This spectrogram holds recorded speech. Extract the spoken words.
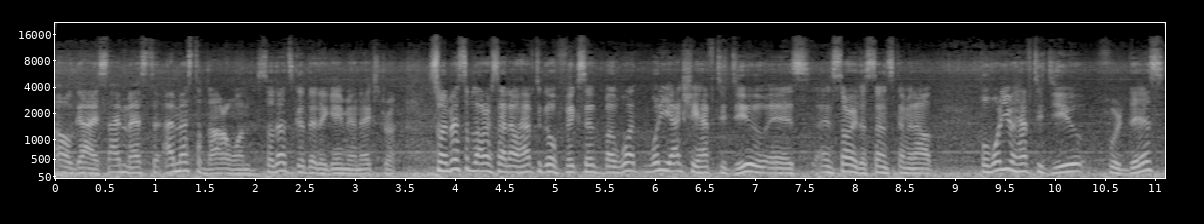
Oh guys, I messed. I messed up the other one. So that's good that they gave me an extra. So I messed up the other side. I'll have to go fix it. But what, what you actually have to do is, and sorry, the sun's coming out. But what you have to do for this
